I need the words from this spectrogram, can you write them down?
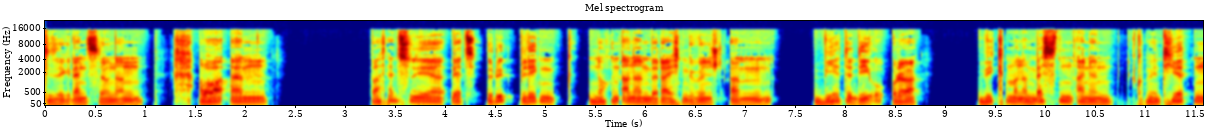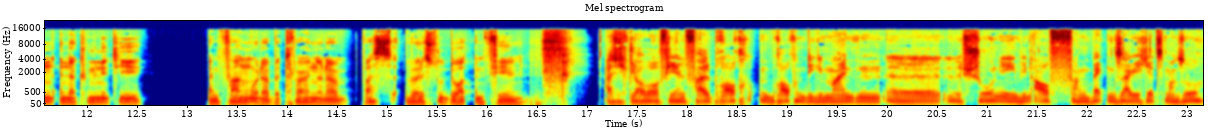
diese Grenze und dann. Aber ähm, was hättest du dir jetzt rückblickend noch in anderen Bereichen gewünscht? Ähm, wie hätte die oder wie kann man am besten einen Kommentierten in der Community empfangen oder betreuen oder was würdest du dort empfehlen? Also ich glaube auf jeden Fall brauch, brauchen die Gemeinden äh, schon irgendwie ein Auffangbecken, sage ich jetzt mal so,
